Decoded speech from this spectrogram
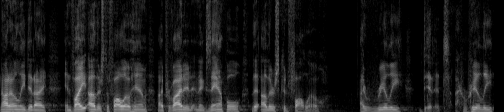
Not only did I invite others to follow him. I provided an example that others could follow. I really did it. I really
